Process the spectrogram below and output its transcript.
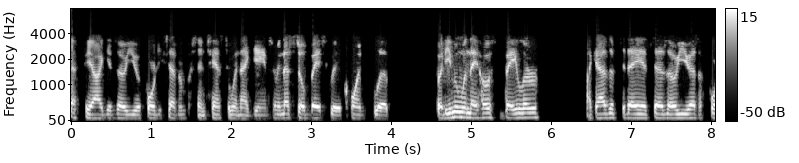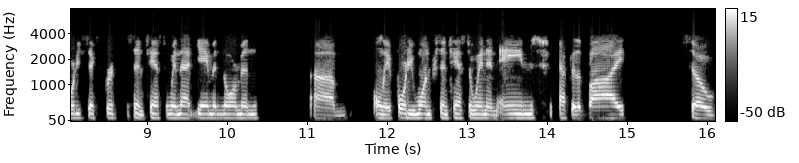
FPI gives OU a 47% chance to win that game. So I mean that's still basically a coin flip. But even when they host Baylor, like as of today, it says OU has a 46% chance to win that game in Norman. Um, only a 41% chance to win in Ames after the bye. So,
